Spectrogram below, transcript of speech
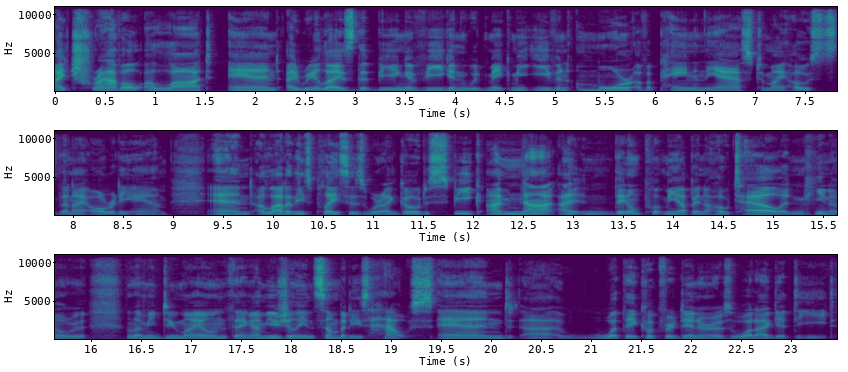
I travel a lot and I realized that being a vegan would make me even more of a pain in the ass to my hosts than I already am. And a lot of these places where I go to speak, I'm not. I they don't put me up in a hotel and you know let me do my own thing. I'm usually in somebody's house, and uh, what they cook for dinner is what I get to eat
